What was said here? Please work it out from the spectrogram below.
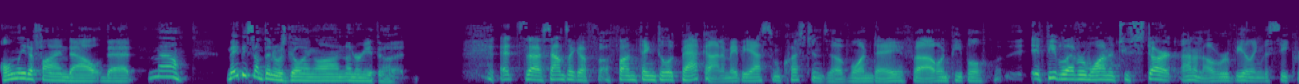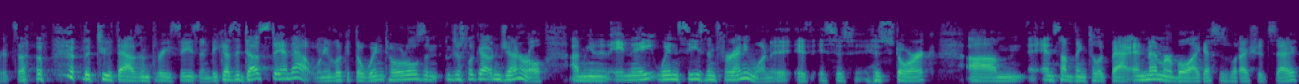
only to find out that, well, maybe something was going on underneath the hood. It uh, sounds like a, f- a fun thing to look back on and maybe ask some questions of one day if uh, when people if people ever wanted to start I don't know revealing the secrets of the 2003 season because it does stand out when you look at the win totals and just look out in general. I mean, an, an eight win season for anyone is is just historic um, and something to look back and memorable. I guess is what I should say.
